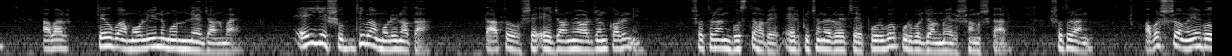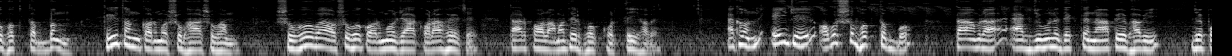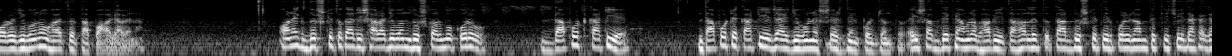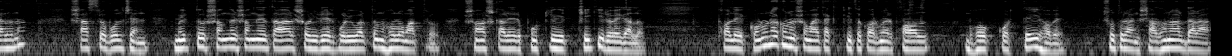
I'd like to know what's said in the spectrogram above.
আবার কেউ বা মলিন মন নিয়ে জন্মায়। এই যে শুদ্ধি বা মলিনতা, তা তো সে এই জন্মে অর্জন করেনি। সুতরাং বুঝতে হবে এর পিছনে রয়েছে পূর্ব পূর্ব জন্মের সংস্কার। সুতরাং অবশ্যমেব ভক্তব্যং কৃতং কর্ম শুভাশুভম। শুভ বা অশুভ কর্ম যা করা হয়েছে, তার ফল আমাদের ভোগ করতেই হবে। এখন এই যে অবশ্য ভোক্তব্য, তা আমরা এক জীবনে দেখতে না পেয়ে ভাবি যে পরজীবনেও হয়তো তা পাওয়া যাবে না। অনেক দুষ্কৃতকারী সারা জীবন দুষ্কর্ম করেও দাপট কাটিয়ে, দাপটে কাটিয়ে যায় জীবনের শেষ দিন পর্যন্ত। এই সব দেখে আমরা ভাবি, তাহলে তো তার দুষ্কৃতির পরিণাম তো কিছুই দেখা গেল না। শাস্ত্র বলছেন, মৃত্যুর সঙ্গে সঙ্গে তার শরীরের পরিবর্তন হলো মাত্র। সংস্কারের পুঁটলি ঠিকই রয়ে গেল। ফলে কোনো না কোনো সময় তাকে কৃতকর্মের ফল ভোগ করতেই হবে। সুতরাং সাধনার দ্বারা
